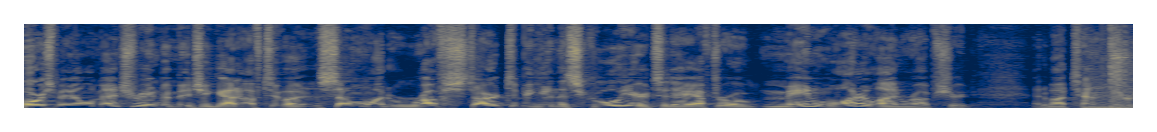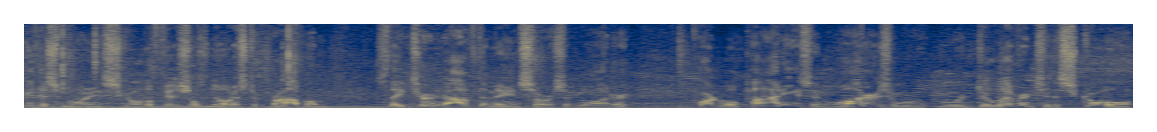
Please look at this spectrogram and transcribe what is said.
Horace May Elementary in Bemidji got off to a somewhat rough start to begin the school year today after a main water line ruptured. At about 10:30 this morning, school officials noticed a problem, so they turned off the main source of water. Portable potties and waters were, were delivered to the school.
